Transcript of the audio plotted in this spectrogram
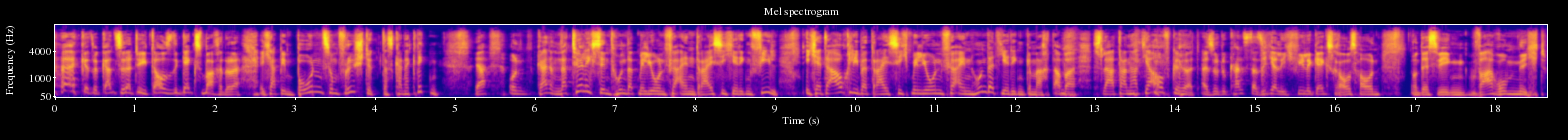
so kannst du natürlich tausende Gags machen. Oder ich habe ihm Bohnen zum Frühstück, das kann er knicken. Ja, und keine, natürlich sind 100 Millionen für einen 30-Jährigen viel. Ich hätte auch lieber 30 Millionen für einen 100-Jährigen gemacht, aber Slatan hat ja aufgehört. Also du kannst da sicherlich viele Gags raushauen und deswegen, warum nicht?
